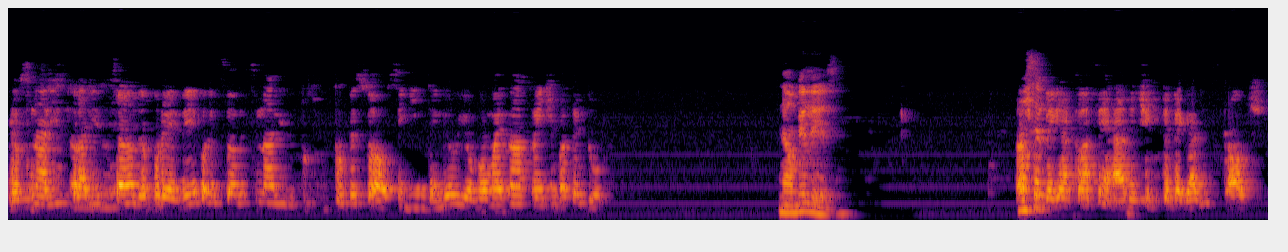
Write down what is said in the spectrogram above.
Eu sinalizo pra Alessandra, por exemplo, a Alessandra sinaliza pro, pro pessoal seguir, entendeu? E eu vou mais na frente em batedor. Não, beleza. Acho Você- que eu peguei a classe errada, eu tinha que ter pegado Scout.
